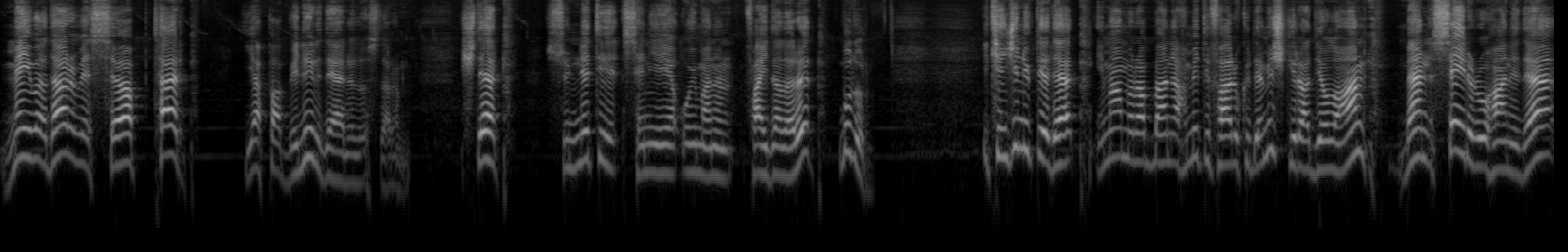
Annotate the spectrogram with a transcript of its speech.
meyvedar ve sevaptar yapabilir değerli dostlarım. İşte sünnet-i seniyeye uymanın faydaları budur. İkinci nüktede İmam-ı Rabbani Ahmet-i Faruk'u demiş ki radıyallahu anh ben seyr ruhanide,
